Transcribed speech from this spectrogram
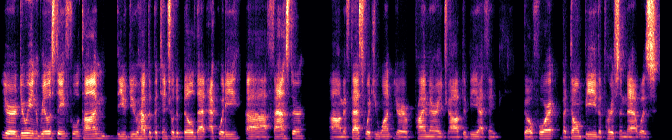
you're doing real estate full time, you do have the potential to build that equity uh, faster. Um, if that's what you want your primary job to be, I think go for it. But don't be the person that was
